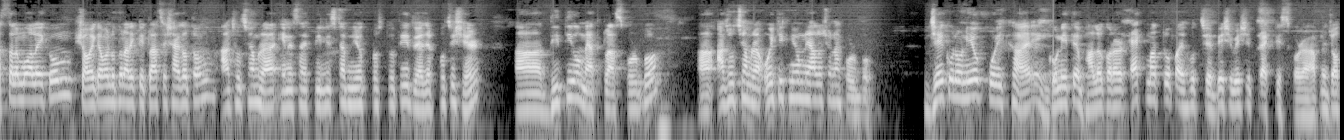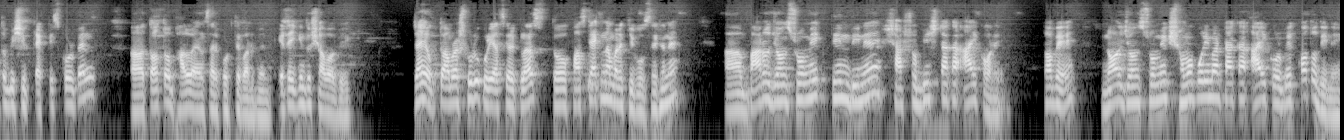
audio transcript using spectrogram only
আসসালামু আলাইকুম। সবাইকে আমার নতুন আরেকটি ক্লাসে স্বাগতম। আজ হচ্ছে আমরা এনএসআই ফিল্ড স্টাফ নিয়োগ প্রস্তুতি দুই হাজার পঁচিশের দ্বিতীয় ম্যাথ ক্লাস করব। আজ হচ্ছে আমরা ঐকিক নিয়ম নিয়ে আলোচনা করব। যে কোনো নিয়োগ পরীক্ষায় গণিতে ভালো করার একমাত্র উপায় হচ্ছে বেশি বেশি প্র্যাকটিস করা। আপনি যত বেশি প্র্যাকটিস করবেন তত ভালো অ্যান্সার করতে পারবেন। এটাই কিন্তু স্বাভাবিক। যাই হোক, তো আমরা শুরু করি আজকের ক্লাস। তো ফার্স্ট এক নম্বরে কি বলছে এখানে? বারো জন শ্রমিক তিন দিনে সাতশো বিশ টাকা আয় করে। তবে নয় জন শ্রমিক সমপরিমাণ টাকা আয় করবে কত দিনে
